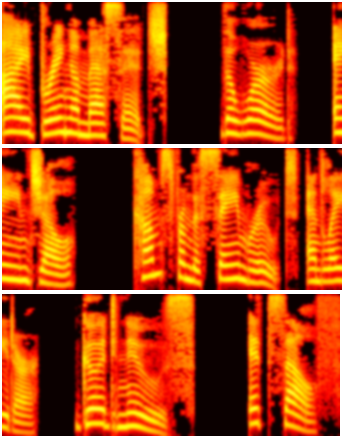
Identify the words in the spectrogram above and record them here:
I bring a message. The word angel comes from the same root and later good news itself.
